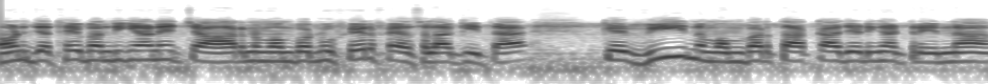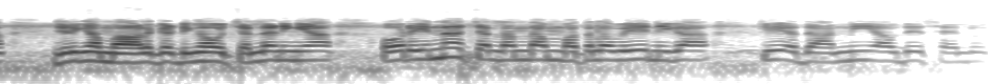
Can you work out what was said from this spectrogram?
ਹੁਣ ਜਥੇਬੰਦੀਆਂ ਨੇ 4 ਨਵੰਬਰ ਨੂੰ ਫਿਰ ਫੈਸਲਾ ਕੀਤਾ ਕਿ 20 ਨਵੰਬਰ ਤੱਕ ਆ ਜਿਹੜੀਆਂ ਟ੍ਰੇਨਾਂ, ਜਿਹੜੀਆਂ ਮਾਲ ਗੱਡੀਆਂ ਉਹ ਚੱਲਣਗੀਆਂ ਔਰ ਇਹਨਾਂ ਚੱਲਣ ਦਾ ਮਤਲਬ ਇਹ ਨਹੀਂਗਾ ਕਿ ਅਦਾਨੀ ਆਪਦੇ ਸੈਲੋ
